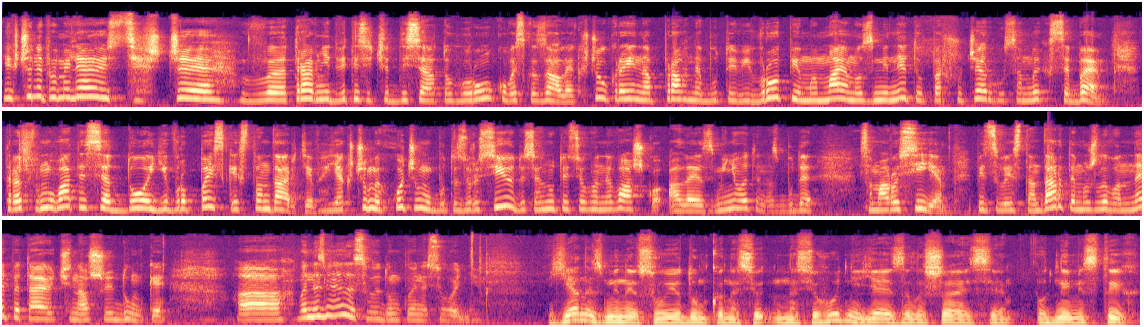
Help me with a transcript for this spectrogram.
Якщо не помиляюсь, ще в травні 2010 року ви сказали, якщо Україна прагне бути в Європі, ми маємо змінити в першу чергу самих себе, трансформуватися до європейських стандартів. Якщо ми хочемо бути з Росією, досягнути цього не важко, але змінювати нас буде сама Росія під свої стандарти, можливо, не питаючи нашої думки. Ви не змінили свою думку і на сьогодні? Я не змінив свою думку на сьо- на сьогодні. Я і залишаюся одним із тих,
